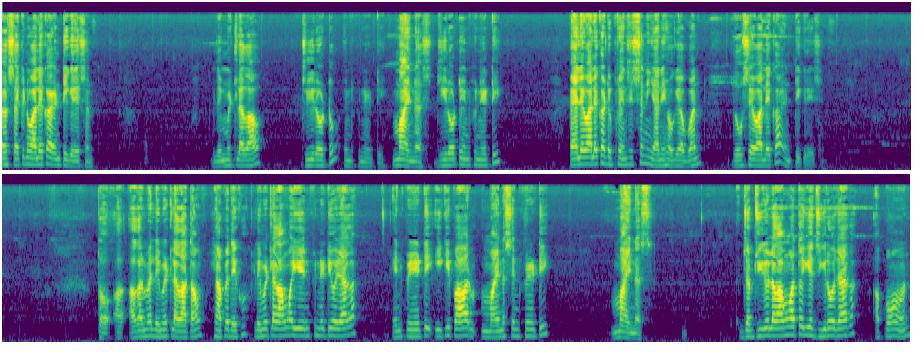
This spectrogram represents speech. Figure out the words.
सेकेंड वाले का इंटीग्रेशन लिमिट लगाओ। Zero to infinity, minus zero to infinity. पहले वाले का डिफ्रेंशिएशन यानी हो गया वन, दूसरे वाले का इंटीग्रेशन तो अगर मैं लिमिट लगाता हूँ, यहाँ पे देखो लिमिट लगाऊँगा, ये इन्फिनिटी हो जाएगा। इन्फिनिटी ई की पावर माइनस इन्फिनिटी माइनस जब ज़ीरो लगाऊँगा तो ये ज़ीरो हो जाएगा अपॉन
